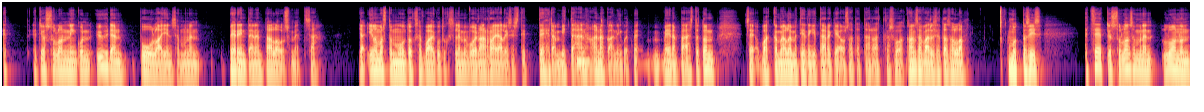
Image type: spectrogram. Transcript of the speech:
että et jos sulla on niin kuin yhden puulajin semmoinen perinteinen talousmetsä ja ilmastonmuutoksen vaikutukselle me voidaan rajallisesti tehdä mitään, mm. ainakaan niin kuin, että me, meidän päästöt on se, vaikka me olemme tietenkin tärkeä osa tätä ratkaisua kansainvälisellä tasolla, mutta siis – että se, että jos sulla on semmoinen luonnon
